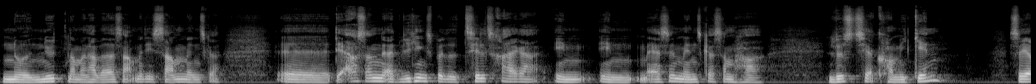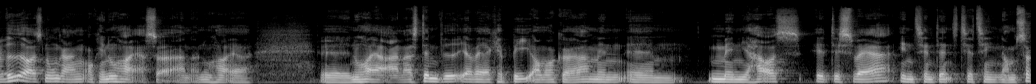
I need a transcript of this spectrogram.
noget nyt, når man har været sammen med de samme mennesker. Øh, det er jo sådan, at vikingspillet tiltrækker en, en masse mennesker, som har lyst til at komme igen. Så jeg ved også nogle gange, okay, nu har jeg Søren, og nu har jeg, øh, nu har jeg Anders, dem ved jeg, hvad jeg kan bede om at gøre, men, øh, men jeg har også øh, desværre en tendens til at tænke, Nå, så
